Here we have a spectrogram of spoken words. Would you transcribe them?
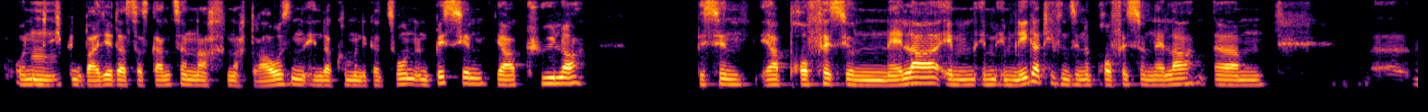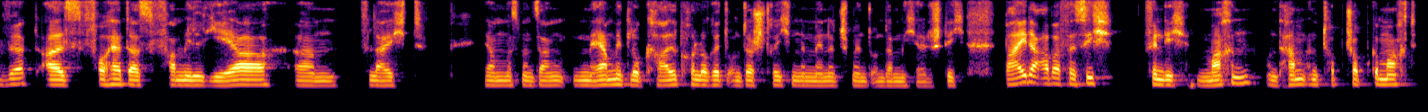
Und mhm. ich bin bei dir, dass das Ganze nach, nach draußen in der Kommunikation ein bisschen ja, kühler bisschen eher professioneller, im, im, im negativen Sinne professioneller ähm, äh, wirkt als vorher das familiär, ähm, vielleicht, ja, muss man sagen, mehr mit Lokalkolorit unterstrichene Management unter Michael Stich. Beide aber für sich finde ich, machen und haben einen Top-Job gemacht.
